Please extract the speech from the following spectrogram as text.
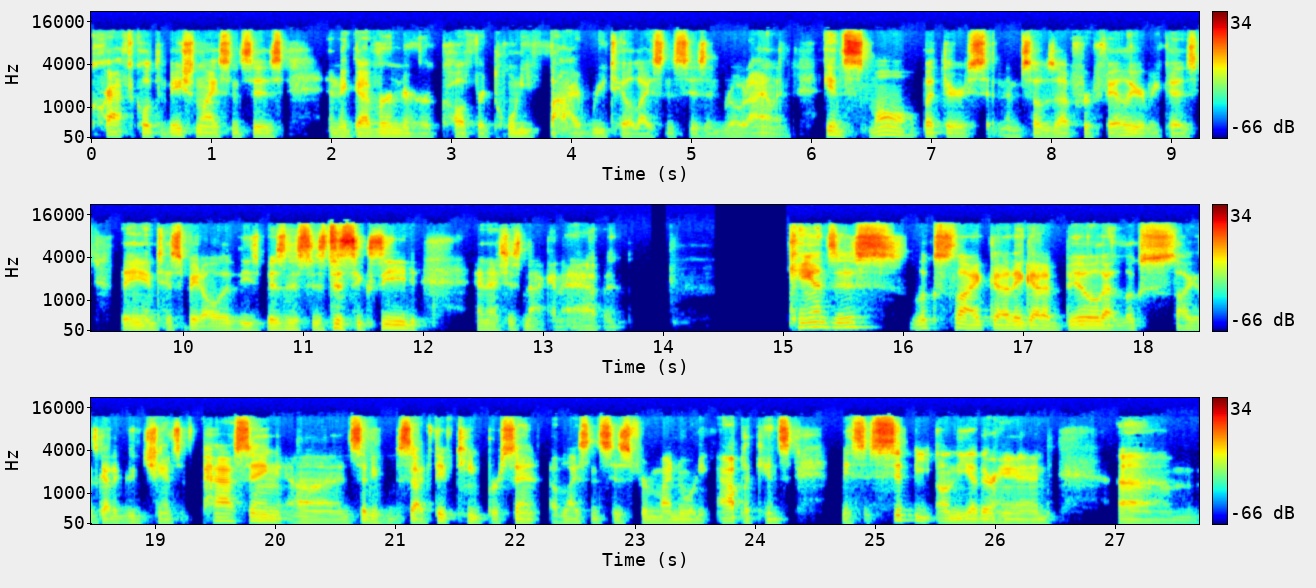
craft cultivation licenses, and the governor called for 25 retail licenses in Rhode Island. Again, small, but they're setting themselves up for failure because they anticipate all of these businesses to succeed, and that's just not going to happen. Kansas looks like uh, they got a bill that looks like it's got a good chance of passing uh, and setting aside 15% of licenses for minority applicants. Mississippi, on the other hand, um,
